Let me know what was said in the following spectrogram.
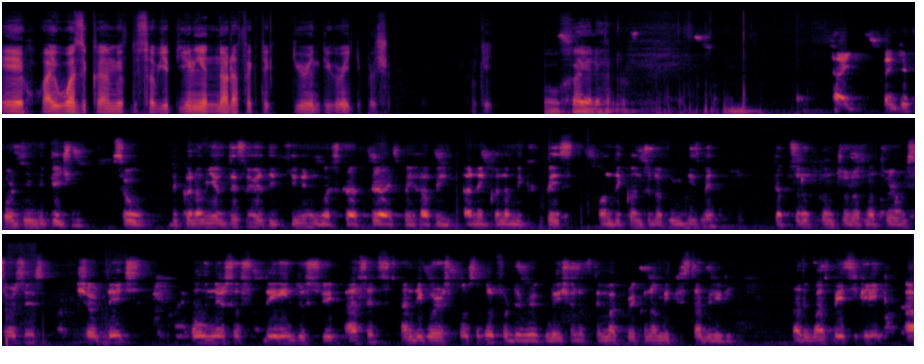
uh, why was the economy of the Soviet Union not affected during the Great Depression. Okay. So, hi Alejandro. Hi, thank you for the invitation. So, the economy of the Soviet Union was characterized by having an economic based on the control of investment, the absolute control of natural resources, shortage, owners of the industry assets, and they were responsible for the regulation of the macroeconomic stability. That was basically a,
